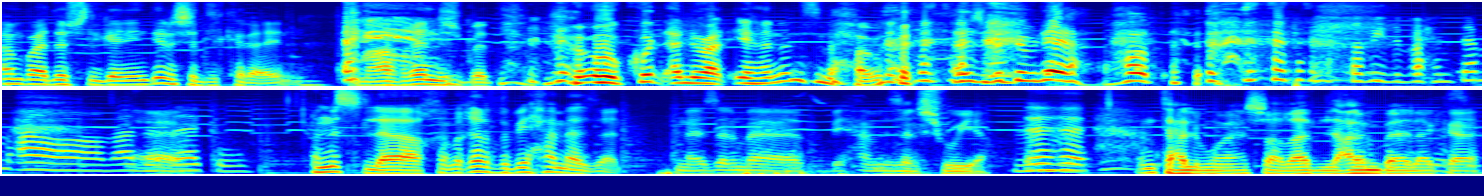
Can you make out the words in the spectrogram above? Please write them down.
من بعد واش تلقاني ندير؟ نشد الكراعين. نعرف غير نجبد. وكل أنواع الإهانة نسمعهم نجبد مليح. حط صافي ذبح أنت مع مع ذاك نسلخ غير ذبيحة مازال مازال ما ذبيحة مازال شوية. نتعلموا إن شاء الله هذا العام بالك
